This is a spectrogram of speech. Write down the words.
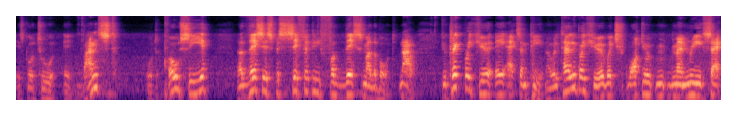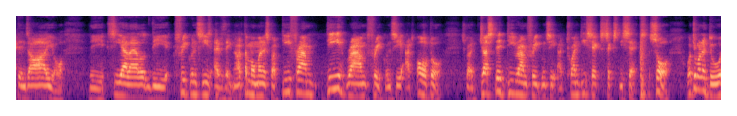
is go to advanced, go to OC. Now this is specifically for this motherboard. Now you click by here AXMP, now we'll tell you by here which what your memory settings are, your the CLL, the frequencies, everything. Now at the moment it's got DRAM, DRAM frequency at auto. It's got adjusted DRAM frequency at 2666. So what you want to do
